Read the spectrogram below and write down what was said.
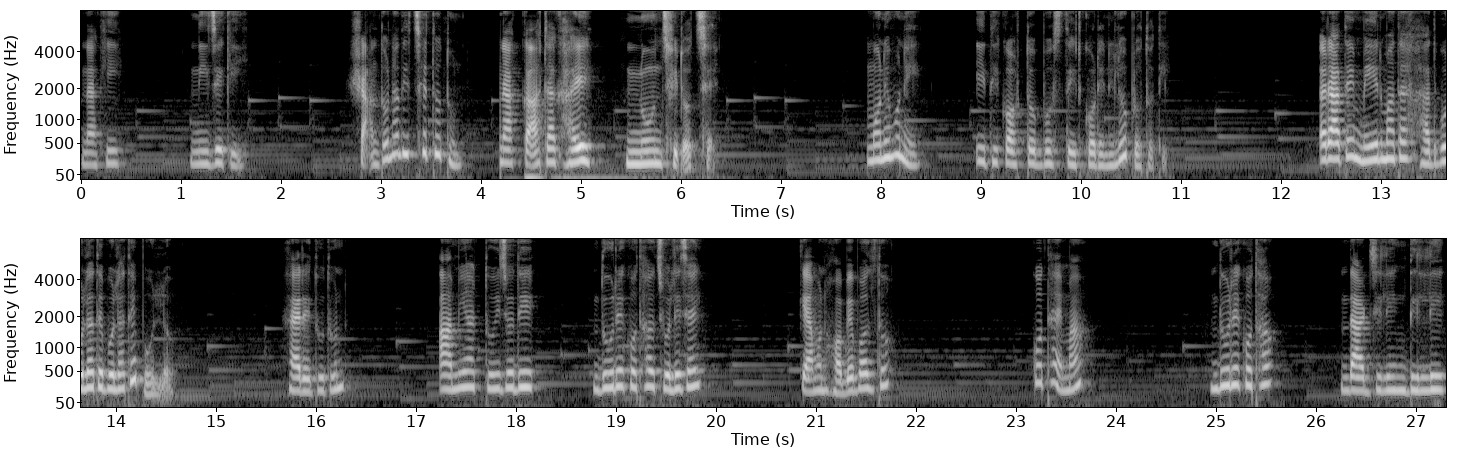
নাকি নিজেকেই? সান্ত্বনা দিচ্ছে তুতুন, না কাটা খায়ে নুন ছিটোচ্ছে। মনে মনে ইতি কর্তব্য স্থির করে নিল ব্রততী রাতে মেয়ের মাথায় হাত বোলাতে বোলাতে বলল হ্যাঁ রে তুতুন, আমি আর তুই যদি দূরে কোথাও চলে যাই, কেমন হবে বলতো? কোথায়, মা? দূরে কোথাও? দার্জিলিং, দিল্লি,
